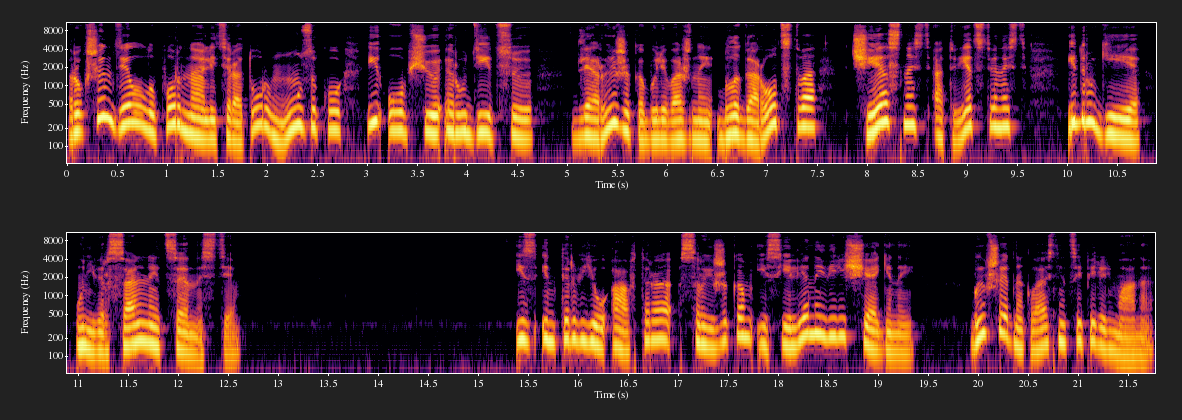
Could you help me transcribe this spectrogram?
Рукшин делал упор на литературу, музыку и общую эрудицию. Для Рыжика были важны благородство, честность, ответственность и другие универсальные ценности из интервью автора с Рыжиком и с Еленой Верещагиной, бывшей одноклассницей Перельмана,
